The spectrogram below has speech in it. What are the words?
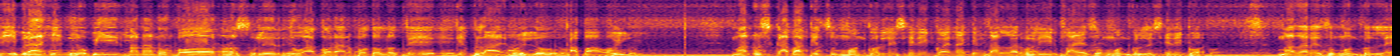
ইব্রাহিম নবীর বানানো ঘর রসুলের দোয়া করার বদলতে কেবলায় হইল, কাবা হইল। মানুষ কাবাকে চুম্বন করলে সেরে কয় না, কিন্তু আল্লাহর উলির পায়ে চুম্বন করলে সেরে কয়। মাজারে চুম্বন করলে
